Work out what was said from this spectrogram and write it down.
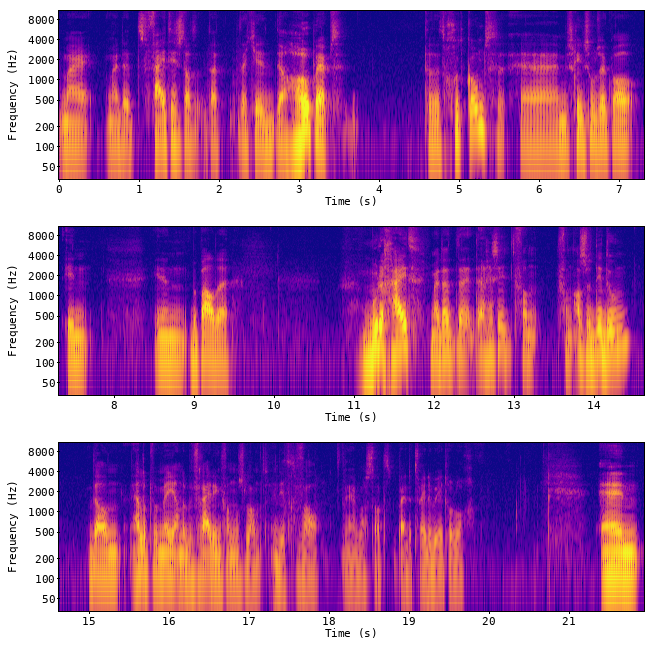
Maar, maar het feit is dat, dat, dat je de hoop hebt dat het goed komt. misschien soms ook wel in, in een bepaalde moedigheid. Maar dat, daar het van van als we dit doen, dan helpen we mee aan de bevrijding van ons land. In dit geval was dat bij de Tweede Wereldoorlog. En,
